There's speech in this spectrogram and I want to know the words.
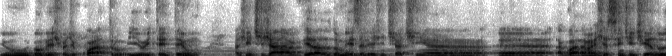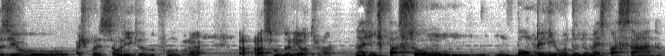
e um Ibovespa de 4,81. A gente já na virada do mês ali, a gente já tinha, é, agora mais recente, a gente reduziu a exposição líquida do fundo, né? Para próximo do neutro, né? A gente passou um, um bom período no mês passado,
